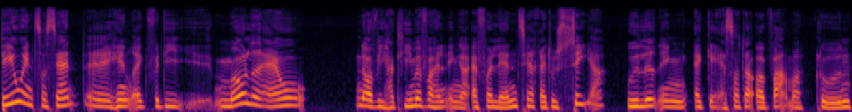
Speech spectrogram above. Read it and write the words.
Det er jo interessant, øh, Henrik, fordi øh, målet er jo, når vi har klimaforhandlinger, at få lande til at reducere udledningen af gasser, der opvarmer kloden.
